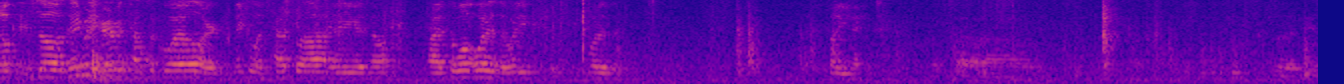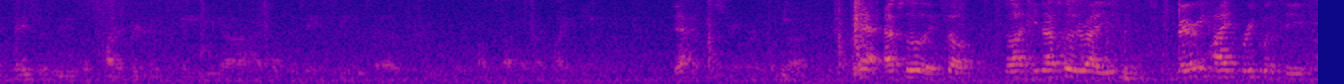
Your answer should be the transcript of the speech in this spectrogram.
Okay, so has anybody heard of a Tesla coil or Nikola Tesla? Yeah, you guys know? Alright, so what, what is it? What do you, what is it? It's all you, Nick. It's, uh, it's it basically uses high frequency, uh, high voltage AC to do really fun stuff with like lightning, Yeah. plasma streamers and stuff. Yeah, absolutely. So, so that, he's absolutely right. It uses very high frequencies.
